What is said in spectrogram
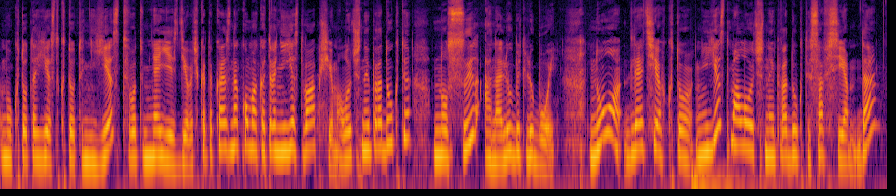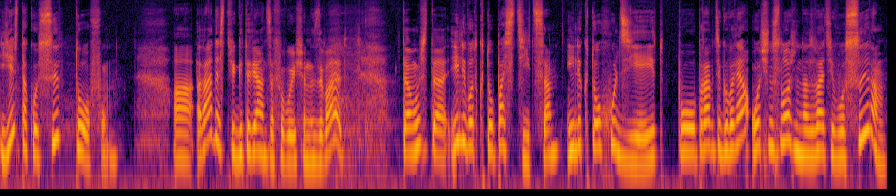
Ну, кто-то ест, кто-то не ест. Вот у меня есть девочка такая знакомая, которая не ест вообще молочные продукты, но сыр она любит любой. Но для тех, кто не ест молочные продукты совсем, да, есть такой сыр тофу. А, радость вегетарианцев его еще называют. Потому что или вот кто постится, или кто худеет. По правде говоря, очень сложно назвать его сыром,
